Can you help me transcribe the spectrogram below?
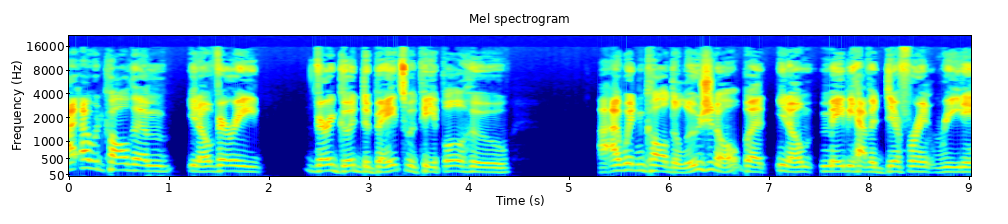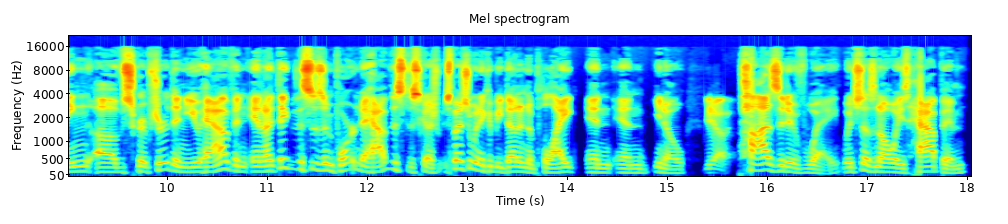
I, I would call them, you know, very, very good debates with people who I wouldn't call delusional, but you know, maybe have a different reading of scripture than you have. And and I think this is important to have this discussion, especially when it can be done in a polite and and you know yeah. positive way, which doesn't always happen.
